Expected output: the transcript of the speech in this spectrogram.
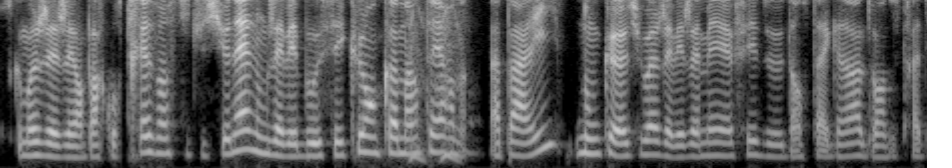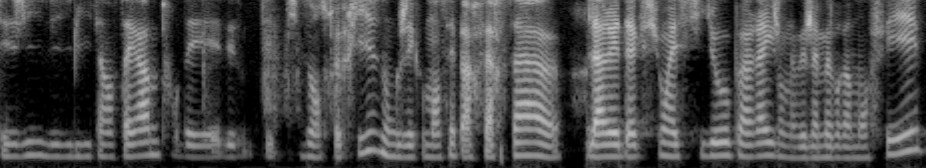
parce que moi, j'ai un parcours très institutionnel, donc j'avais bossé que en com interne à Paris. Donc, euh, tu vois, j'avais jamais fait d'Instagram, de, de, stratégie, de visibilité Instagram pour des, des, petites entreprises. Donc, j'ai commencé par faire ça. la rédaction SEO, pareil, j'en avais jamais vraiment fait.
